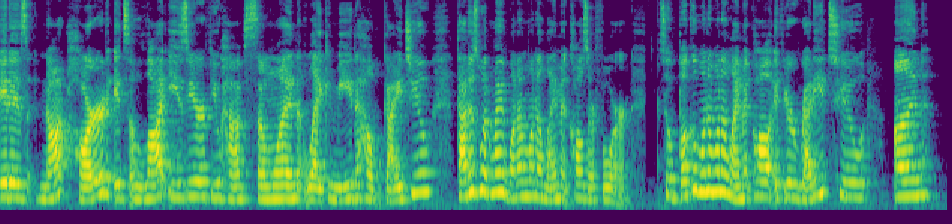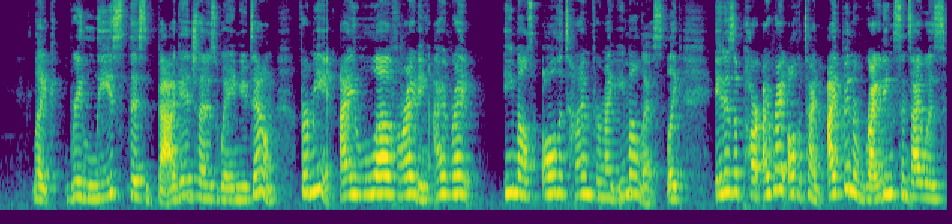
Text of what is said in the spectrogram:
It is not hard. It's a lot easier if you have someone like me to help guide you. That is what my one on one alignment calls are for. So, book a one on one alignment call if you're ready to un like release this baggage that is weighing you down. For me, I love writing. I write emails all the time for my email list. Like it is a part, I write all the time. I've been writing since I was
